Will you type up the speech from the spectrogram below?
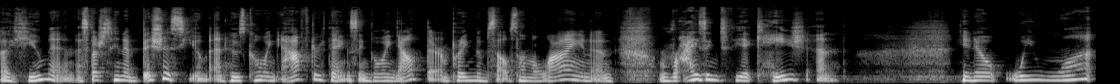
a human, especially an ambitious human who's going after things and going out there and putting themselves on the line and rising to the occasion. You know, we want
